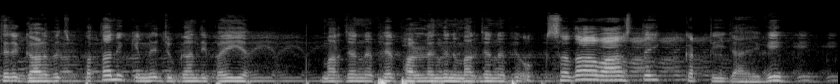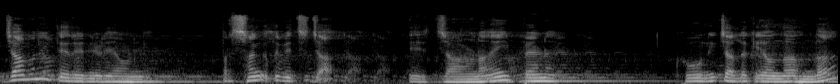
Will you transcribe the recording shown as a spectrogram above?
ਤੇਰੇ ਗਲ ਵਿੱਚ ਪਤਾ ਨਹੀਂ ਕਿੰਨੇ ਯੁੱਗਾਂ ਦੀ ਪਈ ਹੈ ਮਰ ਜਾਣਾ ਫਿਰ ਫੜ ਲੈਂਦੇ ਨੇ, ਮਰ ਜਾਣਾ ਫਿਰ ਉਹ ਸਦਾ ਵਾਸਤੇ ਕੱਟੀ ਜਾਏਗੀ। ਜਮ ਨਹੀਂ ਤੇਰੇ ਨੇੜੇ ਆਉਣਗੇ। ਪਰ ਸੰਗਤ ਵਿੱਚ ਜਾ, ਇਹ ਜਾਣਾ ਹੀ ਪੈਣਾ ਖੂਹ ਨਹੀਂ ਚੱਲ ਕੇ ਆਉਂਦਾ ਹੁੰਦਾ।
